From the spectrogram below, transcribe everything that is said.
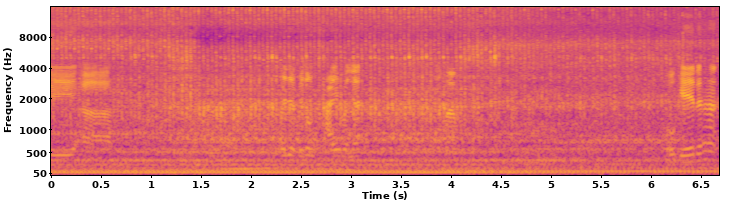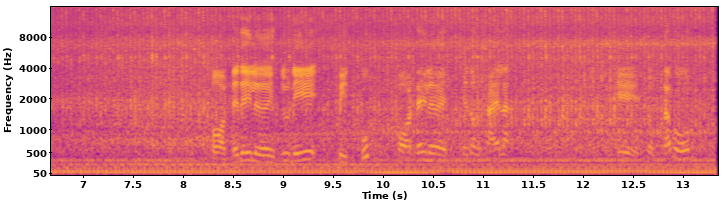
ยอ่าก็จะไม่ต้องใช้มันแล้วนะครับ โอเค นะฮะถอดได้ได้เลยรุ่นนี้ปิดปุ๊บถอดได้เลย ไม่ต้องใช้ละโอเคจบครับผม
